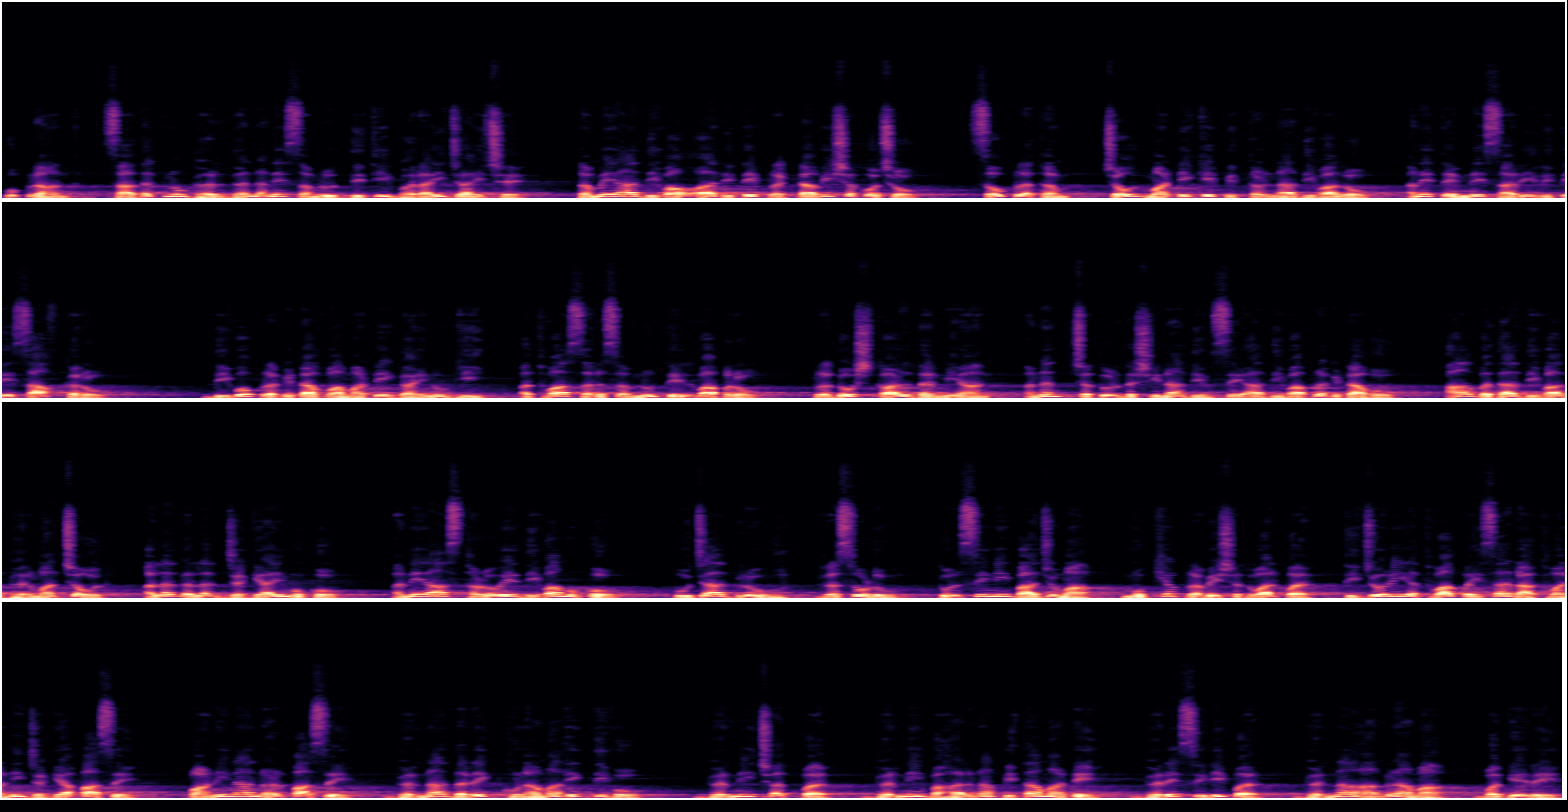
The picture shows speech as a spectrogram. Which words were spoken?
ઉપરાંત, સાધકનું ઘર ધન અને સમૃદ્ધિથી ભરાઈ જાય છે. તમે આ દીવાઓ આ રીતે પ્રગટાવી શકો છો. સૌપ્રથમ, ચૌદ માટી કે પિત્તળના દીવા લો અને તેમને સારી રીતે સાફ કરો. દીવો પ્રગટાવવા માટે ગાયનું ઘી અથવા સરસવનું તેલ વાપરો. પ્રદોષકાળ દરમિયાન અનંત ચતુર્દશીના દિવસે આ દીવા પ્રગટાવો. આ બધા દીવા ઘરમાં ચૌદ અલગ અલગ જગ્યાએ મૂકો અને આ સ્થળોએ દીવા મૂકો. પૂજા ગૃહ, રસોડું, તુલસીની બાજુમાં મુખ્ય પ્રવેશદ્વાર પર તિજોરી અથવા પૈસા રાખવાની જગ્યા પાસે, પાણીના નળ પાસે, ઘરના દરેક ખૂણામાં એક દીવો, ઘરની છત પર, ઘરની બહારના પિતા માટે, ઘરે સીડી પર, ઘરના આંગણામાં વગેરે.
